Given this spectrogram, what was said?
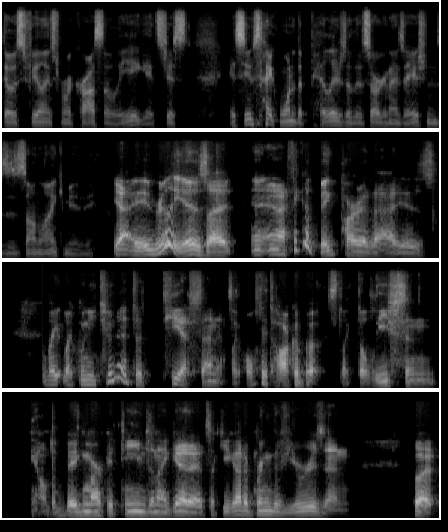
those feelings from across the league. It's just it seems like one of the pillars of this organization is its online community. Yeah, it really is. I and, and I think a big part of that is like like when you tune into TSN, it's like all they talk about is like the Leafs and you know the big market teams. And I get it. It's like you got to bring the viewers in, but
